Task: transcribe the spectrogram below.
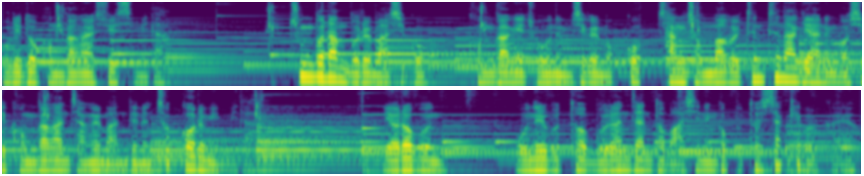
우리도 건강할 수 있습니다. 충분한 물을 마시고 건강에 좋은 음식을 먹고 장 점막을 튼튼하게 하는 것이 건강한 장을 만드는 첫걸음입니다. 여러분, 오늘부터 물 한 잔 더 마시는 것부터 시작해 볼까요?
